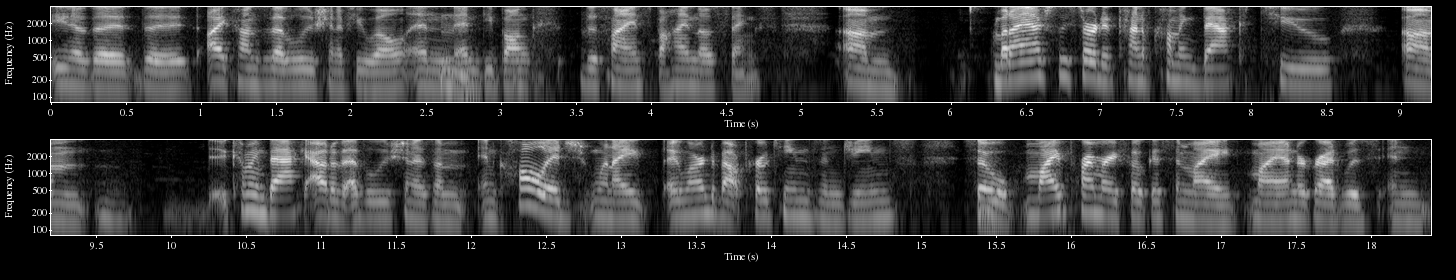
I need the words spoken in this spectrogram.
you know the the icons of evolution if you will and mm. and debunk the science behind those things. Um, but i actually started kind of coming back to um, coming back out of evolutionism in college when I, I learned about proteins and genes. So mm. my primary focus in my my undergrad was in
